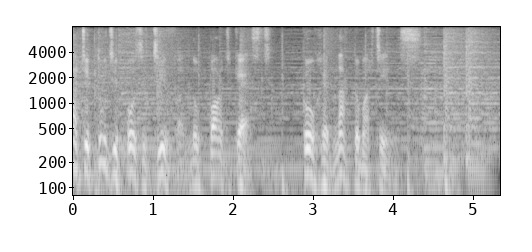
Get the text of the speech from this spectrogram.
Atitude Positiva no podcast com Renato Martins.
